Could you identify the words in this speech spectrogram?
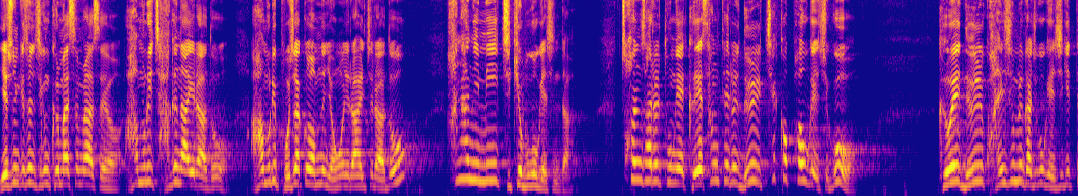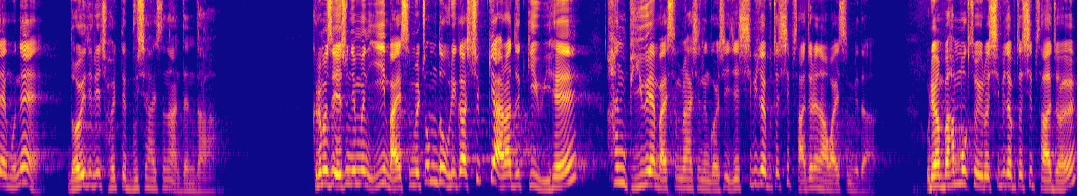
예수님께서는 지금 그 말씀을 하세요. 아무리 작은 아이라도 아무리 보잘것없는 영혼이라 할지라도 하나님이 지켜보고 계신다. 천사를 통해 그의 상태를 늘 체크업하고 계시고 그에 늘 관심을 가지고 계시기 때문에 너희들이 절대 무시해서는 안 된다. 그러면서 예수님은 이 말씀을 좀 더 우리가 쉽게 알아듣기 위해 한 비유의 말씀을 하시는 것이 이제 12절부터 14절에 나와 있습니다. 우리 한번 한 목소리로 12절부터 14절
